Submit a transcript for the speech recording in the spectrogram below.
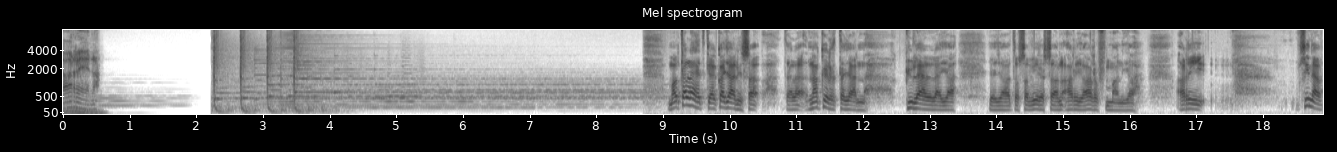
Areena. Mä oon tällä hetkellä Kajaanissa täällä Nakertajan kylällä ja, ja, ja tuossa vieressä on Ari Arfman ja Ari, sinä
